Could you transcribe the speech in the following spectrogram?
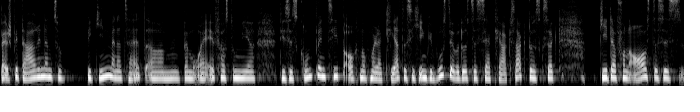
Beispiel da erinnern, zu Beginn meiner Zeit ähm, beim ORF hast du mir dieses Grundprinzip auch nochmal erklärt, das ich irgendwie wusste, aber du hast das sehr klar gesagt. Du hast gesagt, gehe davon aus, dass es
